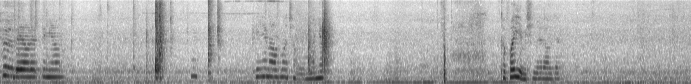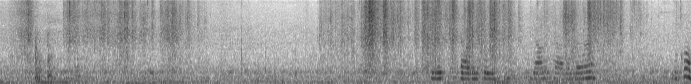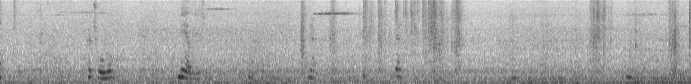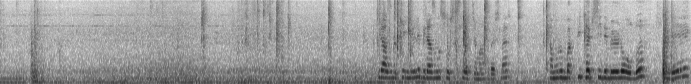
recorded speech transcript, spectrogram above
Tövbe ya Rabbim ya. Peynirin ağzını açamıyorum manyak. Kafayı yemişim herhalde. Şöyle kağıdını koyayım. Yağlı kağıdını. Lokum. Kaç oğlum? Ne yapıyorsun? Gel. Gel. Birazını peynirli, birazını sosisli yapacağım arkadaşlar. Hamurum bak bir tepsi de böyle oldu. Şimdi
